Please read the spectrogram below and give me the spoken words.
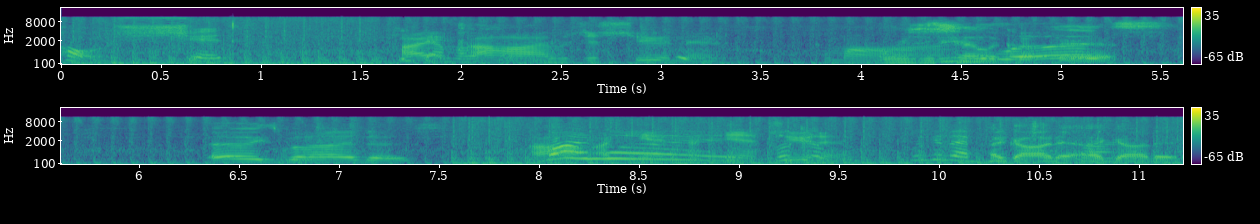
Oh shit. Get I, oh. I was just shooting it. Come on. Where's this helicopter at? Oh, he's behind us. Oh, I can't, I can't Look shoot at- it. Look at that. I got it, I got it,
